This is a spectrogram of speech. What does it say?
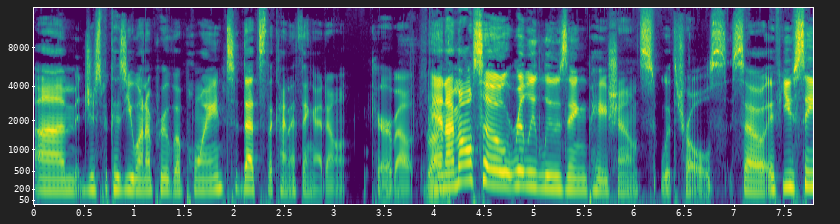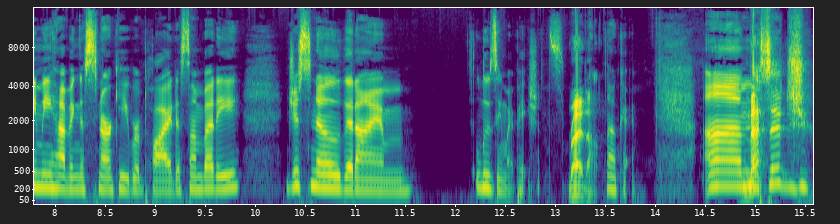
um, just because you want to prove a point, that's the kind of thing I don't care about. Right. And I'm also really losing patience with trolls. So if you see me having a snarky reply to somebody, just know that I'm losing my patience. Right on. Okay. Um, Message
